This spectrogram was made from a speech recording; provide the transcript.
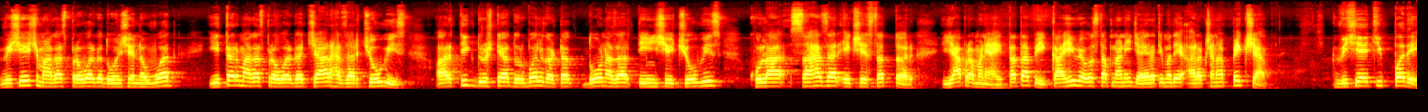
विशेष मागास प्रवर्ग दोनशे नव्वद इतर मागास प्रवर्ग चार हजार चोवीस आर्थिकदृष्ट्या दुर्बल घटक दोन हजार तीनशे चोवीस खुला सहा हजार एकशे सत्तर याप्रमाणे आहे. तथापि काही व्यवस्थापनाने जाहिरातीमध्ये आरक्षणापेक्षा विषयाची पदे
